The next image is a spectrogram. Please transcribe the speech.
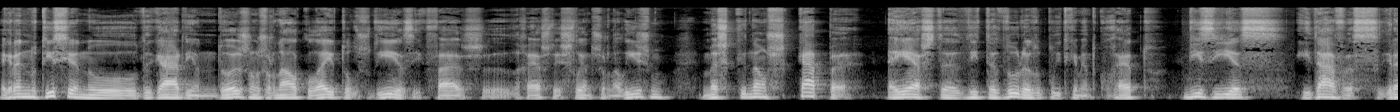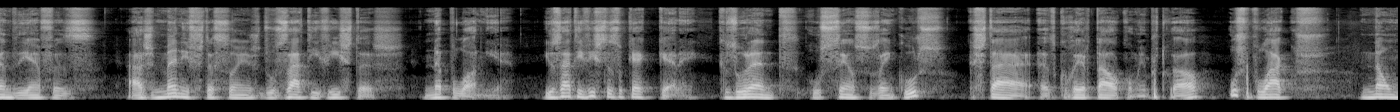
A grande notícia no The Guardian de hoje, um jornal que leio todos os dias e que faz, eh, de resto, excelente jornalismo, mas que não escapa a esta ditadura do politicamente correto, dizia-se e dava-se grande ênfase às manifestações dos ativistas na Polónia. E os ativistas o que é que querem? Que durante os censos em curso, que está a decorrer tal como em Portugal, os polacos não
